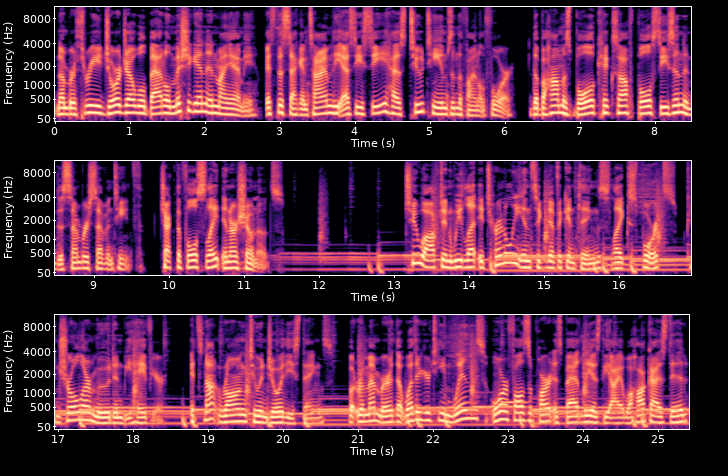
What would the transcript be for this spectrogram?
Number three, Georgia will battle Michigan and Miami. It's the second time the SEC has two teams in the Final Four. The Bahamas Bowl kicks off bowl season in December 17th. Check the full slate in our show notes. Too often, we let eternally insignificant things like sports control our mood and behavior. It's not wrong to enjoy these things, but remember that whether your team wins or falls apart as badly as the Iowa Hawkeyes did,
